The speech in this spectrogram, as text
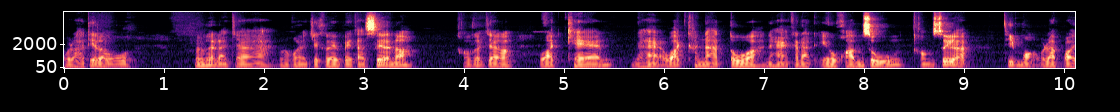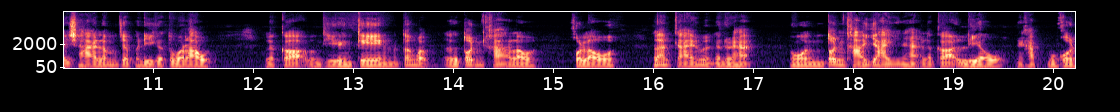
เวลาที่เรา เพื่อนๆอาจจะบางคนอาจจะเคยไปตัดเสื้อเนาะเขาก็จะวัดแขนนะฮะวัดขนาดตัวนะฮะขนาดเอวความสูงของเสื้อที่เหมาะเวลาปล่อยใช้แล้วมันจะพอดีกับตัวเรา แล้วก็บางทีกางเกงมันต้องแบบเออต้นขาเราคนเราร่างกายไม่เหมือนกันเลยฮะบางคนต้นขาใหญ่นะฮะแล้วก็เรียวนะครับบางคน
